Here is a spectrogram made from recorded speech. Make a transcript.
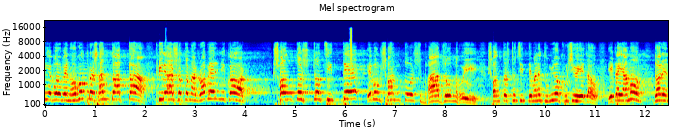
দিয়ে বলবেন, ওগো প্রশান্ত আত্মা, ফিরে আসো তোমার রবের নিকট। সন্তুষ্ট চিত্তে এবং সন্তোষ ভাজন হয়ে, সন্তুষ্ট চিত্তে মানে তুমিও খুশি হয়ে যাও। এটাই এমন, ধরেন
